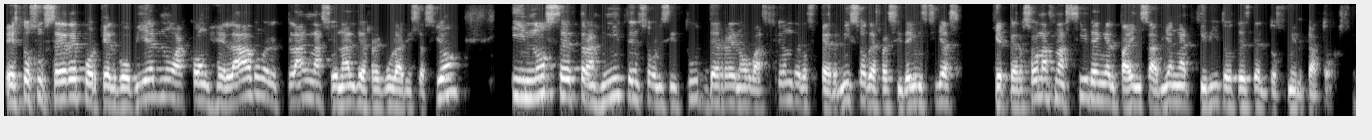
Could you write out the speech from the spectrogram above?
Esto sucede porque el gobierno ha congelado el Plan Nacional de Regularización y no se transmiten solicitud de renovación de los permisos de residencias que personas nacidas en el país habían adquirido desde el 2014.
